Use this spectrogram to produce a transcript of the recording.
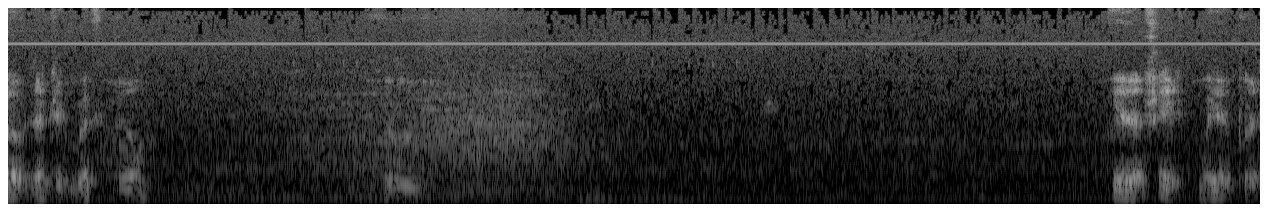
oh, that didn't work. No. Um, Yeah, see, where to put it?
